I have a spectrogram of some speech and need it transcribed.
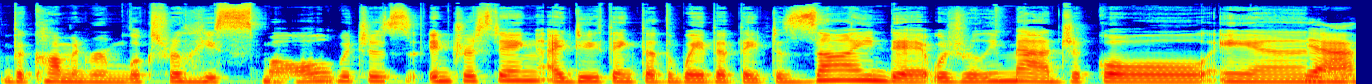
the common room looks really small, which is interesting, I do think that the way that they designed it was really magical and yeah.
